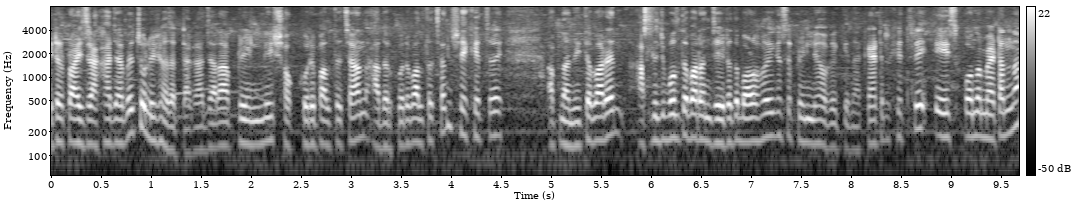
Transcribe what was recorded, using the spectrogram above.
এটার প্রাইস রাখা যাবে চল্লিশ হাজার টাকা। যারা প্রিন্টলি শখ করে পালতে চান আদর করে পালতে চান সেক্ষেত্রে আপনার নিতে পারেন। আপনি যে বলতে পারেন যে এটা তো বড় হয়ে গেছে প্রিন্টলি হবে কিনা? ক্যাটের ক্ষেত্রে এজ কোনো ম্যাটার না।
